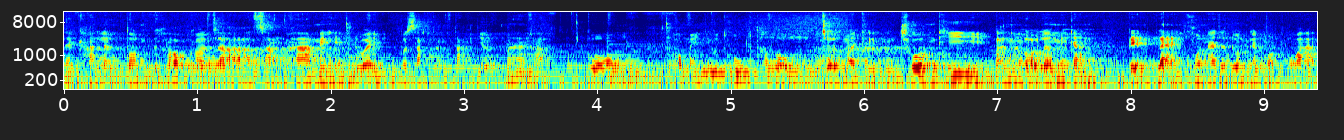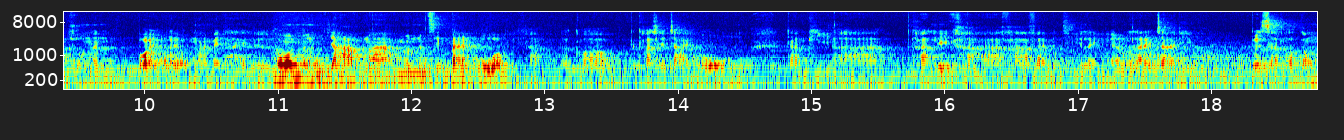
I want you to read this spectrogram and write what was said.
ในขั้นเริ่มต้นเขาก็จะสั่งห้ามไม่เห็นด้วยอุปสรรคต่างๆ เยอะมากครับโกงคอมเมนต์ยูทูบถล่มจนมาถึงช่วงที่บ้านเมืองเราเริ่มมีการเปลี่ยนแปลงคนน่าจะโดนกันหมดเพราะว่าช่วงนั้นปล่อยอะไรออกมาไม่ได้เลย เพราะว่ามันหยาบมากมันมัน18 บวกครับแล้วก็ค่าใช้จ่ายวงการ PR ค่าเลขาค่าฝ่ายบัญชีอะไรเงี้ยรายจ่ายที่ บริษัทเราต้อง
